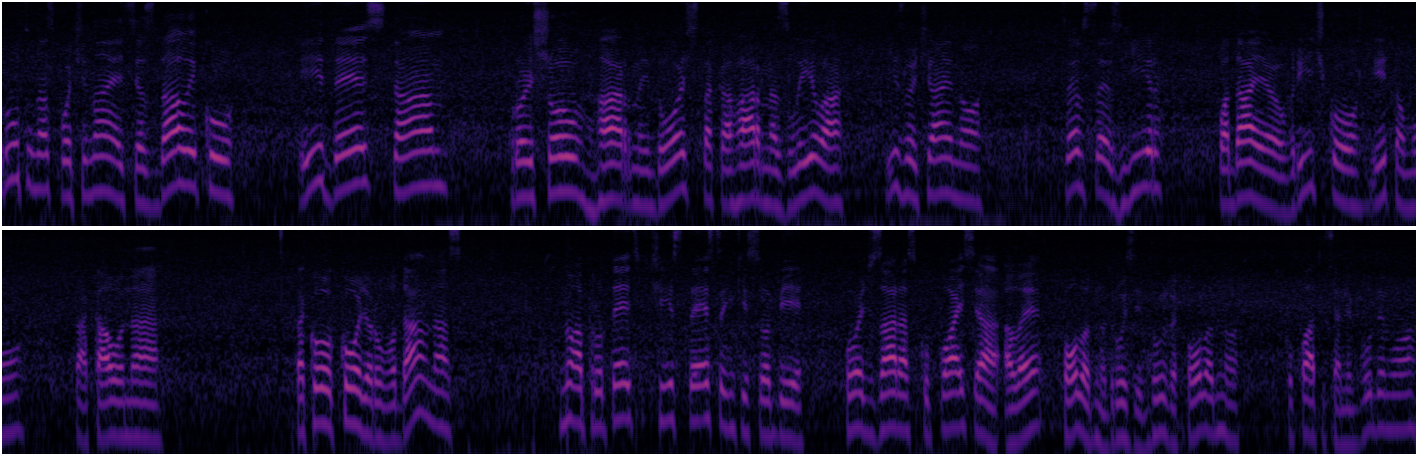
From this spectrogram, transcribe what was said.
прут у нас починається здалеку, і десь там пройшов гарний дощ, така гарна злива. І, звичайно, це все з гір впадає в річку, і тому така вона такого кольору вода в нас. Ну а прутець чистесенький собі. Хоч зараз купайся, але холодно, друзі, дуже холодно. Купатися не будемо.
